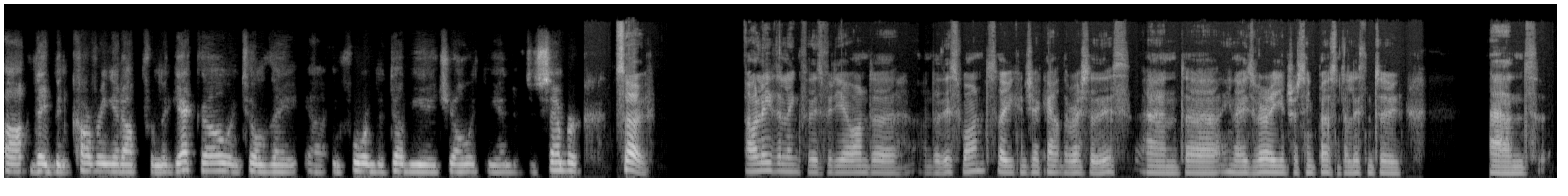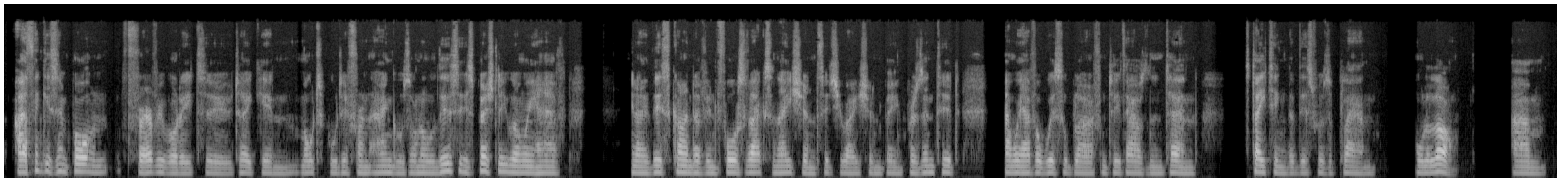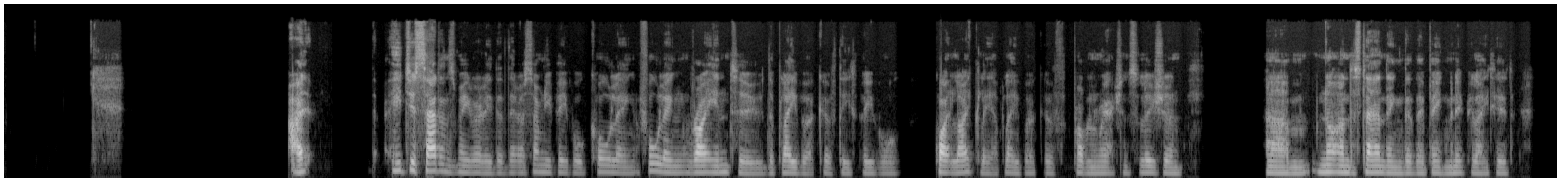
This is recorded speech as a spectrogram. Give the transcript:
Uh, they've been covering it up from the get go until they uh, informed the WHO at the end of December. So, I'll leave the link for this video under under this one, so you can check out the rest of this. And uh, you know, he's a very interesting person to listen to, and I think it's important for everybody to take in multiple different angles on all this, especially when we have you know this kind of enforced vaccination situation being presented, and we have a whistleblower from 2010 stating that this was a plan all along. Um, I it just saddens me really that there are so many people calling falling right into the playbook of these people quite likely a playbook of problem reaction solution um, not understanding that they're being manipulated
